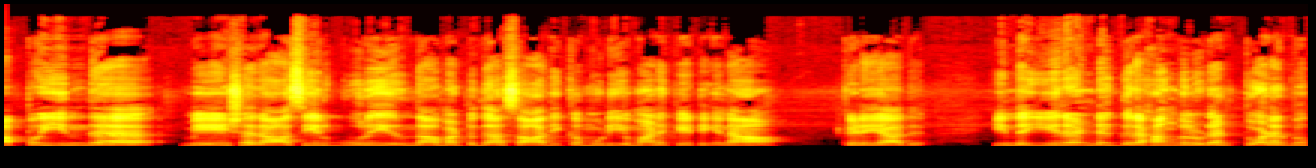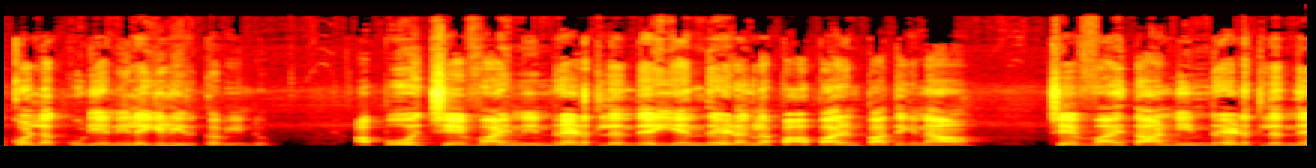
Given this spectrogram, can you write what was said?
அப்போ இந்த மேஷ ராசியில் குரு இருந்தால் மட்டும்தான் சாதிக்க முடியுமான்னு கேட்டிங்கன்னா கிடையாது. இந்த இரண்டு கிரகங்களுடன் தொடர்பு கொள்ளக்கூடிய நிலையில் இருக்க வேண்டும். அப்போது செவ்வாய் நின்ற இடத்துலேருந்து எந்த இடங்களை பார்ப்பாருன்னு பார்த்தீங்கன்னா செவ்வாய் தான் நின்ற இடத்துலேருந்து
